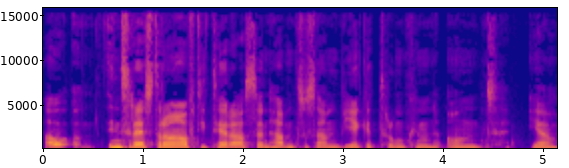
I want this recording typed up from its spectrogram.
ins Restaurant auf die Terrasse und haben zusammen Bier getrunken und ja,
